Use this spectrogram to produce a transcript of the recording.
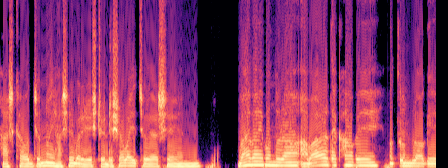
হাঁস খাওয়ার জন্য এই হাঁসের বাড়ি রেস্টুরেন্টে সবাই চলে আসেন। বাই বাই বন্ধুরা, আবার দেখা হবে নতুন ব্লগে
